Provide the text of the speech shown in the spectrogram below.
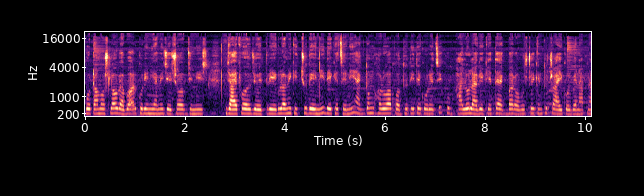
গোটা মশলাও ব্যবহার করিনি আমি, যেসব জিনিস, জায়ফল, জয়ত্রী, এগুলো আমি কিচ্ছু দিইনি দেখেছেনি একদম ঘরোয়া পদ্ধতিতে করেছি, খুব ভালো লাগে খেতে, একবার অবশ্যই কিন্তু ট্রাই করবেন আপনার।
